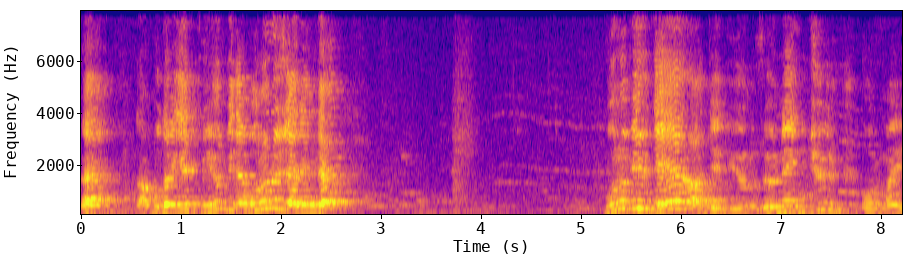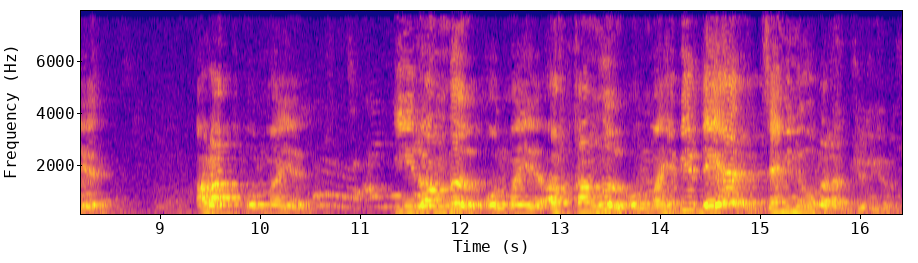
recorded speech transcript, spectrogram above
Ve daha bu da yetmiyor. Bir de bunun üzerinde bunu bir değer addediyoruz. Örneğin Türk olmayı, Arap olmayı, İranlı olmayı, Afganlı olmayı bir değer zemini olarak görüyoruz.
